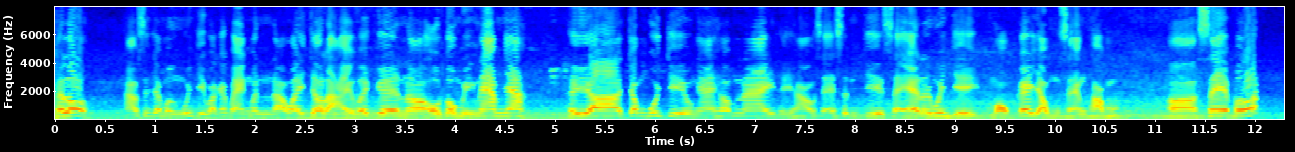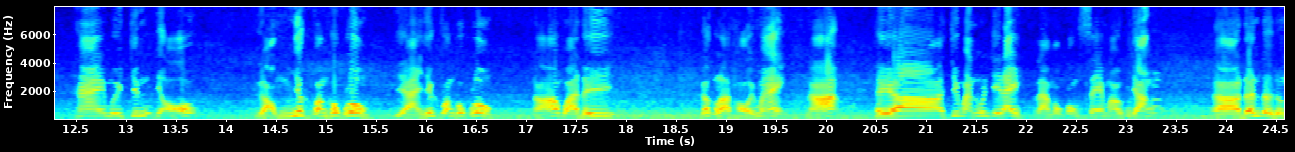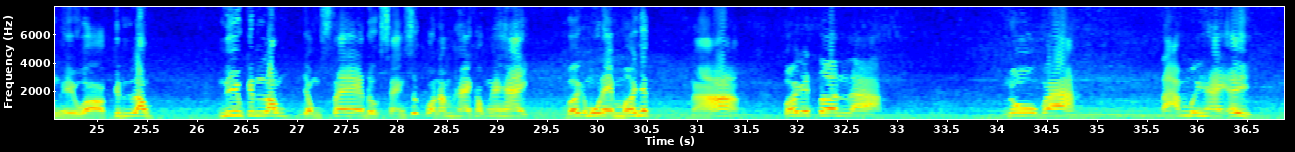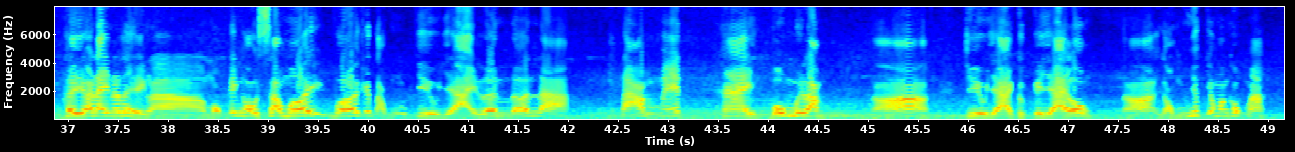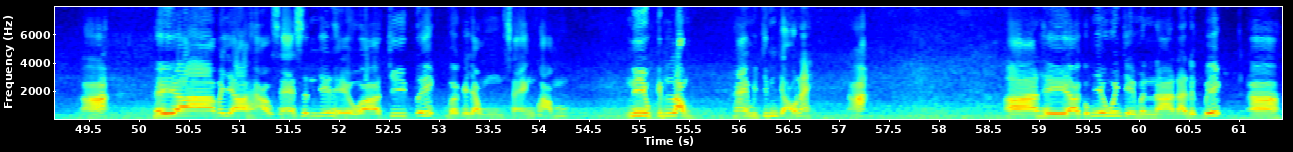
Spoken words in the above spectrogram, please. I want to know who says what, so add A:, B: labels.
A: Hello, Hảo xin chào mừng quý anh chị và các bạn. Mình đã quay trở lại với kênh ờ, ô tô miền Nam nha. Thì uh, trong buổi chiều ngày hôm nay thì Hảo sẽ xin chia sẻ đến quý anh chị một cái dòng sản phẩm uh, xe bớt 29 chỗ rộng nhất phân khúc luôn, dài nhất phân khúc luôn. Đó và đi rất là thoải mái. Đó thì uh, chiếc mạnh quý anh chị đây là một con xe màu trắng uh, đến từ thương hiệu uh, Kinh Long. New Kinh Long dòng xe được sản xuất vào năm 2022 với cái model mới nhất. Đó. Với cái tên là Nova 82i thì ở đây nó thể hiện là một cái ngôi sao mới với cái tổng chiều dài lên đến là 8m245 đó. Chiều dài cực kỳ dài luôn. Đó rộng nhất trong băng khúc mà. Đó. Thì à, bây giờ Hảo sẽ xin giới thiệu à, chi tiết về cái dòng sản phẩm New Kinh Long 29 chỗ này. Đó à, thì à, cũng như quý anh chị mình à, đã được biết à,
